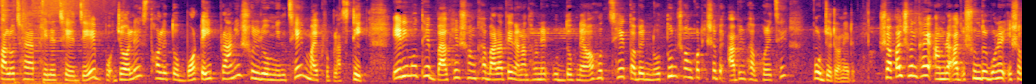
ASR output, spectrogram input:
কালো ছায়া ফেলেছে যে জলে স্থলে তো বটেই প্রাণীর শরীরেও মিলছে মাইক্রোপ্লাস্টিক। এরই মধ্যে বাঘের সংখ্যা বাড়াতে নানা ধরনের উদ্যোগ নেওয়া হচ্ছে, তবে নতুন সংকট হিসেবে আবির্ভাব হয়েছে পর্যটনের। সকাল সন্ধ্যায় আমরা আজ সুন্দরবনের এসব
